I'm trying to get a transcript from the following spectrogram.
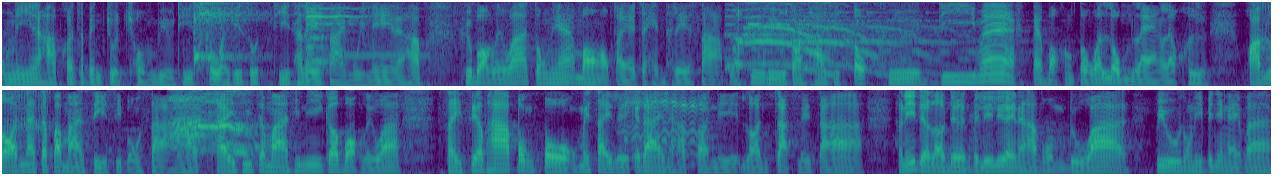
รงนี้นะครับก็จะเป็นจุดชมวิวที่สวยที่สุดที่ทะเลทรายมุยเน่นะครับคือบอกเลยว่าตรงนี้มองออกไปจะเห็นทะเลสาบแล้วคือวิวตอนพระอาทิตย์ตกคือดีมาก แต่บอกตรงๆว่าลมแรงแล้วคือ ความร้อนน่าจะประมาณ 40 องศานะครับใครที่จะมาที่นี่ก็บอกเลยว่าใส่เสื้อผ้าโป่งๆไม่ใส่เลยก็ได้นะครับ ตอนนี้ร้อนจัดเลยจ้าคราวนี้เดี๋ยวเราเดินไปเรื่อยๆนะครับผมดูว่าวิวตรงนี้เป็นยังไงบ้าง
